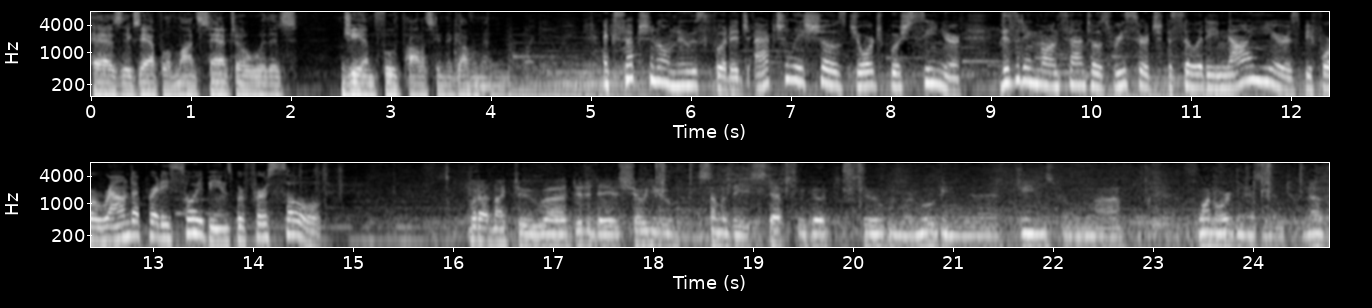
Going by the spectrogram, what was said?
as the example of Monsanto with its GM food policy in the government. Exceptional news footage actually shows George Bush Sr. visiting Monsanto's research facility nine years before Roundup Ready soybeans were first sold. What I'd like to uh, do today is show you some of the steps we go through when we're moving uh, genes from uh, one organism into another.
